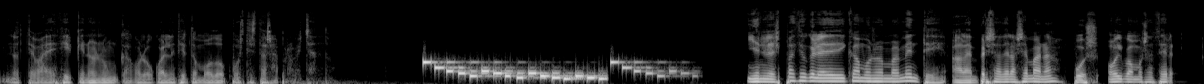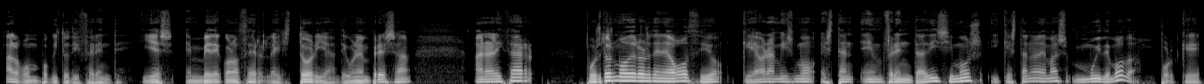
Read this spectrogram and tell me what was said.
no te va a decir que no nunca, con lo cual en cierto modo pues te estás aprovechando. Y en el espacio que le dedicamos normalmente a la empresa de la semana, pues hoy vamos a hacer algo un poquito diferente. Y es en vez de conocer la historia de una empresa analizar pues dos modelos de negocio que ahora mismo están enfrentadísimos y que están además muy de moda. Porque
